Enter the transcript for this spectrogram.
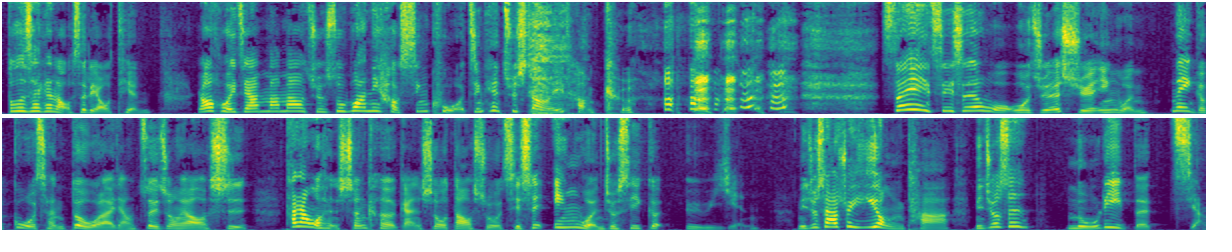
都是在跟老师聊天，然后回家妈妈觉得说，哇，你好辛苦哦，今天去上了一堂课。所以其实我我觉得学英文那个过程对我来讲最重要的是，它让我很深刻的感受到说，其实英文就是一个语言，你就是要去用它，你就是。努力的讲，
